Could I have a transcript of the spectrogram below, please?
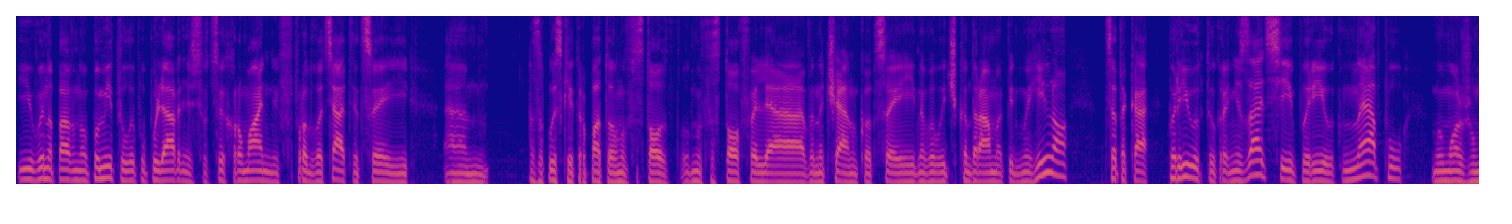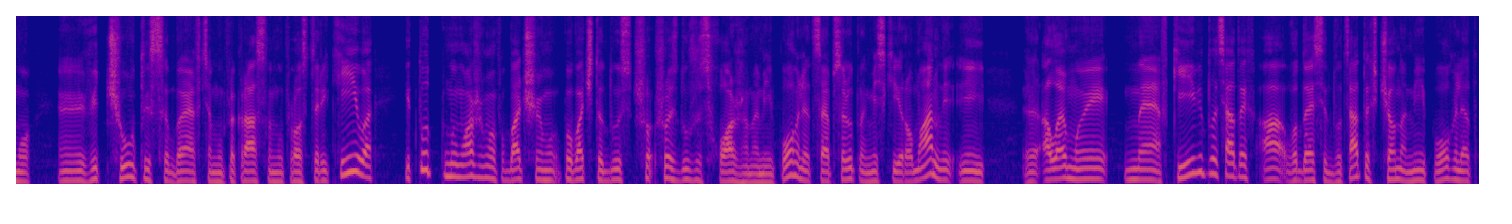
І ви, напевно, помітили популярність у цих романів про 20-ті. Це і ем, записки Карпатова Мефісто- Мефістофеля Винниченко, це і невеличка драма підмогильного. Це така період українізації, період непу. Ми можемо е, відчути себе в цьому прекрасному просторі Києва. І тут ми можемо побачимо, побачити щось дуже схоже, на мій погляд. Це абсолютно міський роман, і, е, але ми не в Києві 20-х, а в Одесі 20-х, що, на мій погляд,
